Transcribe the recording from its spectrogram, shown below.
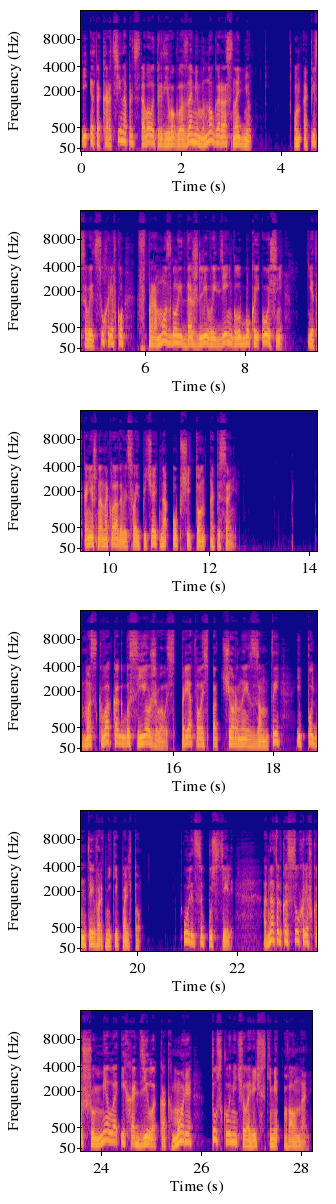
и эта картина представала перед его глазами много раз на дню. Он описывает Сухаревку в промозглый дождливый день глубокой осени, и это, конечно, накладывает свою печать на общий тон описания. Москва как бы съеживалась, пряталась под черные зонты и поднятые воротники пальто. Улицы пустели. Одна только Сухаревка шумела и ходила, как море, тусклыми человеческими волнами.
